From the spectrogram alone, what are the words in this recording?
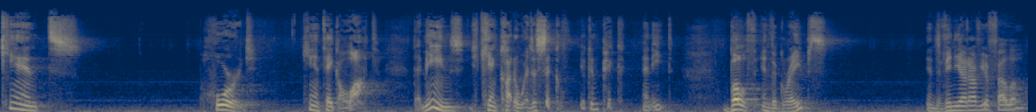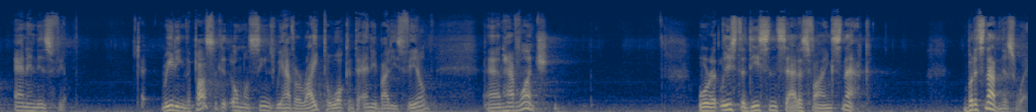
can't hoard, can't take a lot. That means you can't cut it with a sickle. You can pick and eat, both in the grapes in the vineyard of your fellow and in his field. Reading the pasuk, it almost seems we have a right to walk into anybody's field and have lunch, or at least a decent, satisfying snack. But it's not this way.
